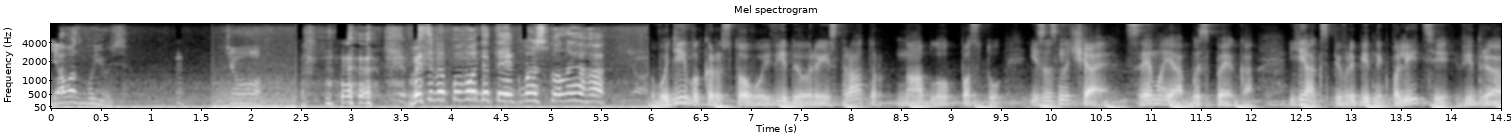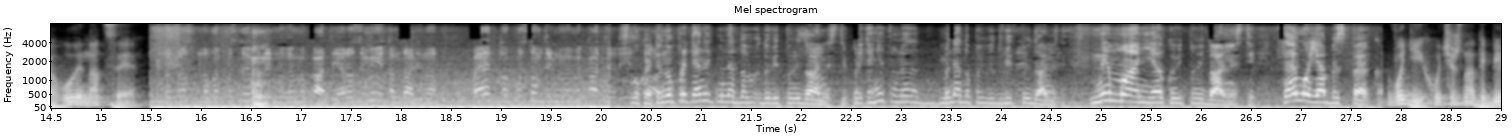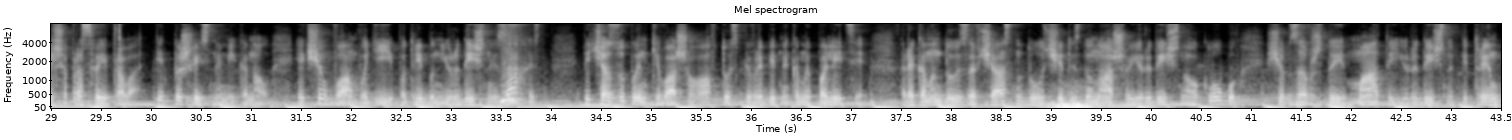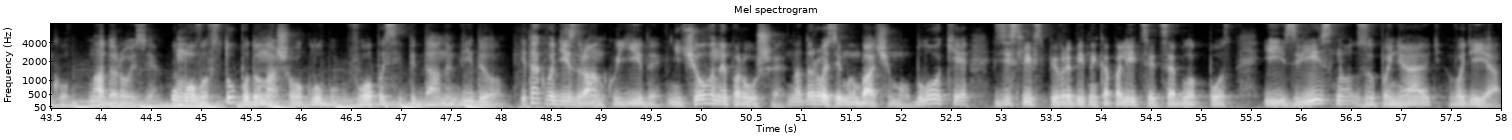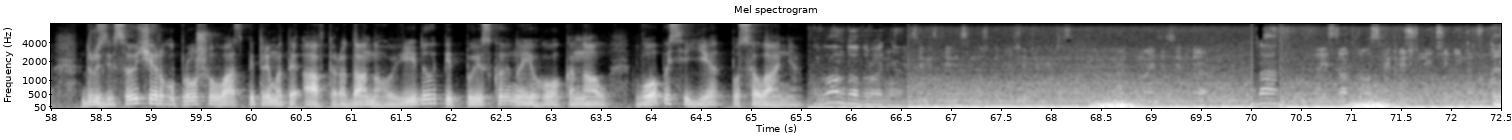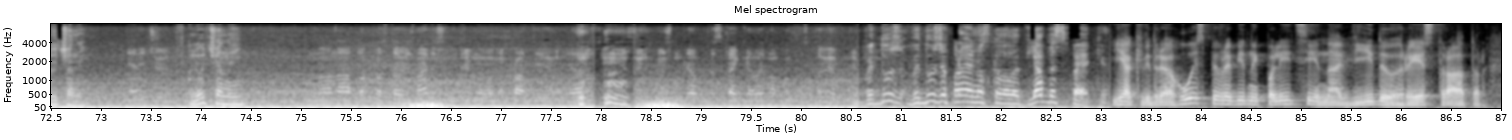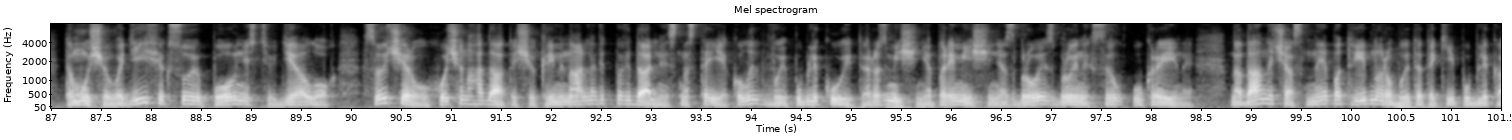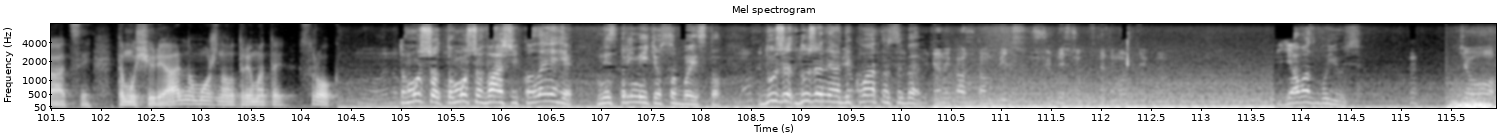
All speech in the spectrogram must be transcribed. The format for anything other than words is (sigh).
Я вас боюсь. Чого? Ви себе поводите як ваш колега. Водій використовує відеореєстратор на блокпосту і зазначає, це моя безпека. Як співробітник поліції відреагує на це? Просто на блокпосту потрібно вимикати. Я розумію там далі, але перед блокпостом потрібно вимикати реєстратор. Слухайте, ну притягніть мене до, до відповідальності. Притягніть мене, мене до повід- відповідальності. Нема ніякої відповідальності. Це моя безпека. Водій, хочеш знати більше про свої права? Підпишись на мій канал. Якщо вам водії потрібен юридичний захист під час зупинки вашого авто співробітниками поліції, рекомендую завчасно долучитись до нашого юридичного клубу, щоб завжди мати юридичну підтримку на дорозі. Умови вступу до нашого клубу в описі під даним відео. І так водій зранку їде, нічого не порушує. На дорозі ми бачимо блоки. Зі слів співробітника поліції, це блокпост. І, звісно, зупиняють водія. Друзі, в свою чергу прошу вас підтримати автора даного відео підпискою на його канал. В описі є посилання. І вам доброго дня. Цими сторінці можна включити. Ви маєте всі в. Да, Реєстратор у вас виключений чи ні? включений. Я не чую. Включений. Ну на блокпостові знаєте, що потрібно його. Я розумію, що він включений для безпеки, але на блокпостові. Ви дуже, ви дуже правильно сказали для безпеки. Як відреагує співробітник поліції на відеореєстратор, тому що водій фіксує повністю діалог. В свою чергу хочу нагадати, що кримінальна відповідальність настає, коли ви публікуєте розміщення переміщення зброї Збройних сил України. На даний час не потрібно робити такі публікації, тому що реально можна отримати срок. Ну, Тому що, тому що ваші колеги не сприйміть особисто. Можете Дуже, дуже неадекватно себе. Я не кажу там більше. Чуть не що пустити, можете їх? Я вас боюсь. (laughs) Чого?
